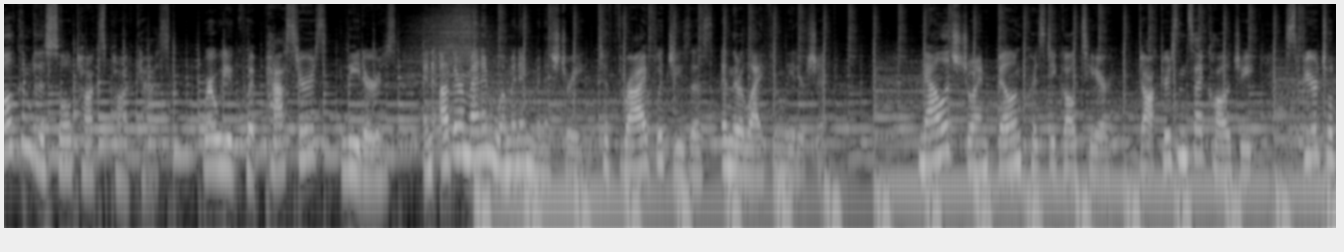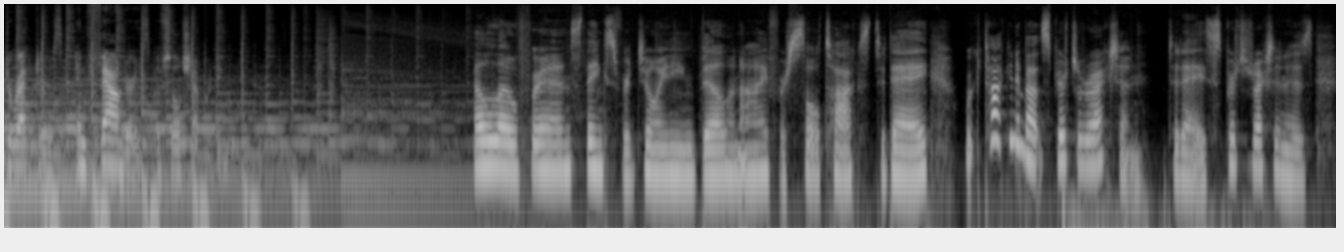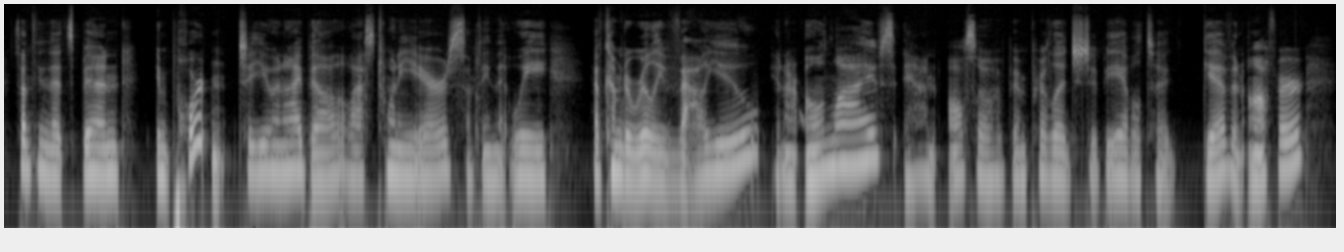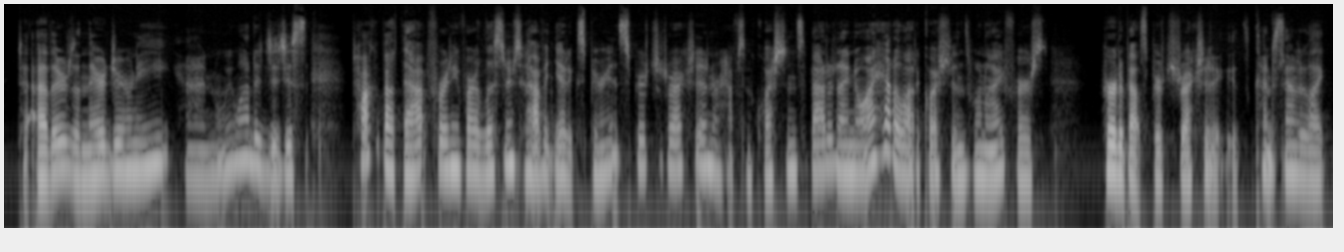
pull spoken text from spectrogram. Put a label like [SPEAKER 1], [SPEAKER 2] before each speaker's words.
[SPEAKER 1] Welcome to the Soul Talks podcast, where we equip pastors, leaders, and other men and women in ministry to thrive with Jesus in their life and leadership. Now let's join Bill and Kristi Gaultiere, doctors in psychology, spiritual directors, and founders of Soul Shepherding.
[SPEAKER 2] Hello, friends. Thanks for joining Bill and I for Soul Talks today. We're talking about spiritual direction today. Spiritual direction is something that's been important to you and I, Bill, the last 20 years, something that we have come to really value in our own lives and also have been privileged to be able to give and offer to others on their journey. And we wanted to just talk about that for any of our listeners who haven't yet experienced spiritual direction or have some questions about it. I know I had a lot of questions when I first heard about spiritual direction. It, it kind of sounded like,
